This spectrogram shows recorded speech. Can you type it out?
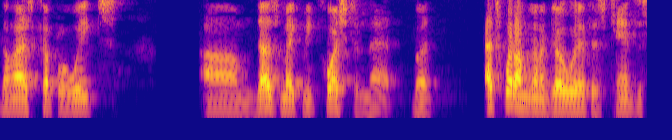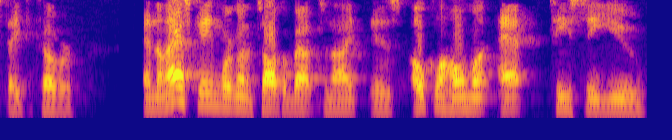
the last couple of weeks, um, does make me question that. But that's what I'm going to go with is Kansas State to cover. And the last game we're going to talk about tonight is Oklahoma at TCU.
